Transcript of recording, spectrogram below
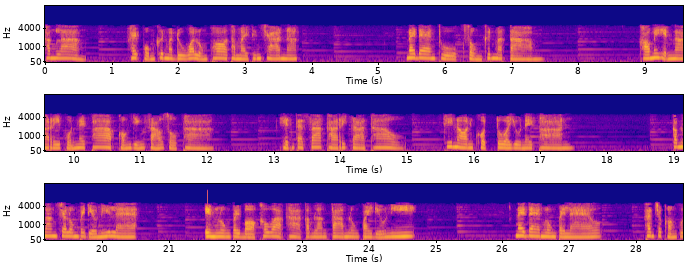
ข้างล่าง ให้ผมขึ้นมาดูว่าหลวงพ่อทำไมถึงช้านัก นายแดงถูกส่งขึ้นมาตาม เขาไม่เห็นนารีผลในภาพของหญิงสาวโสภา เห็นแต่ซากทาริกาเท่า ที่นอนขดตัวอยู่ในพานกำลังจะลงไปเดี๋ยวนี้แหละ เองลงไปบอกเขาว่าข้ากำลังตามลงไปเดี๋ยวนี้ นายแดงลงไปแล้ว ท่านเจ้าของกุ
